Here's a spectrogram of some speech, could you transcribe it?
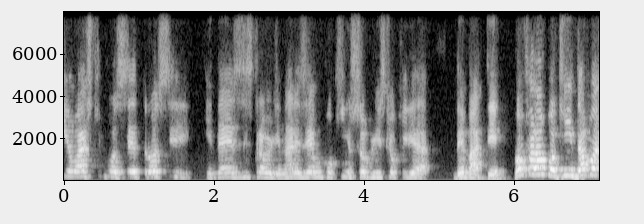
E eu acho que você trouxe ideias extraordinárias. É um pouquinho sobre isso que eu queria debater. Vamos falar um pouquinho, dá uma,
